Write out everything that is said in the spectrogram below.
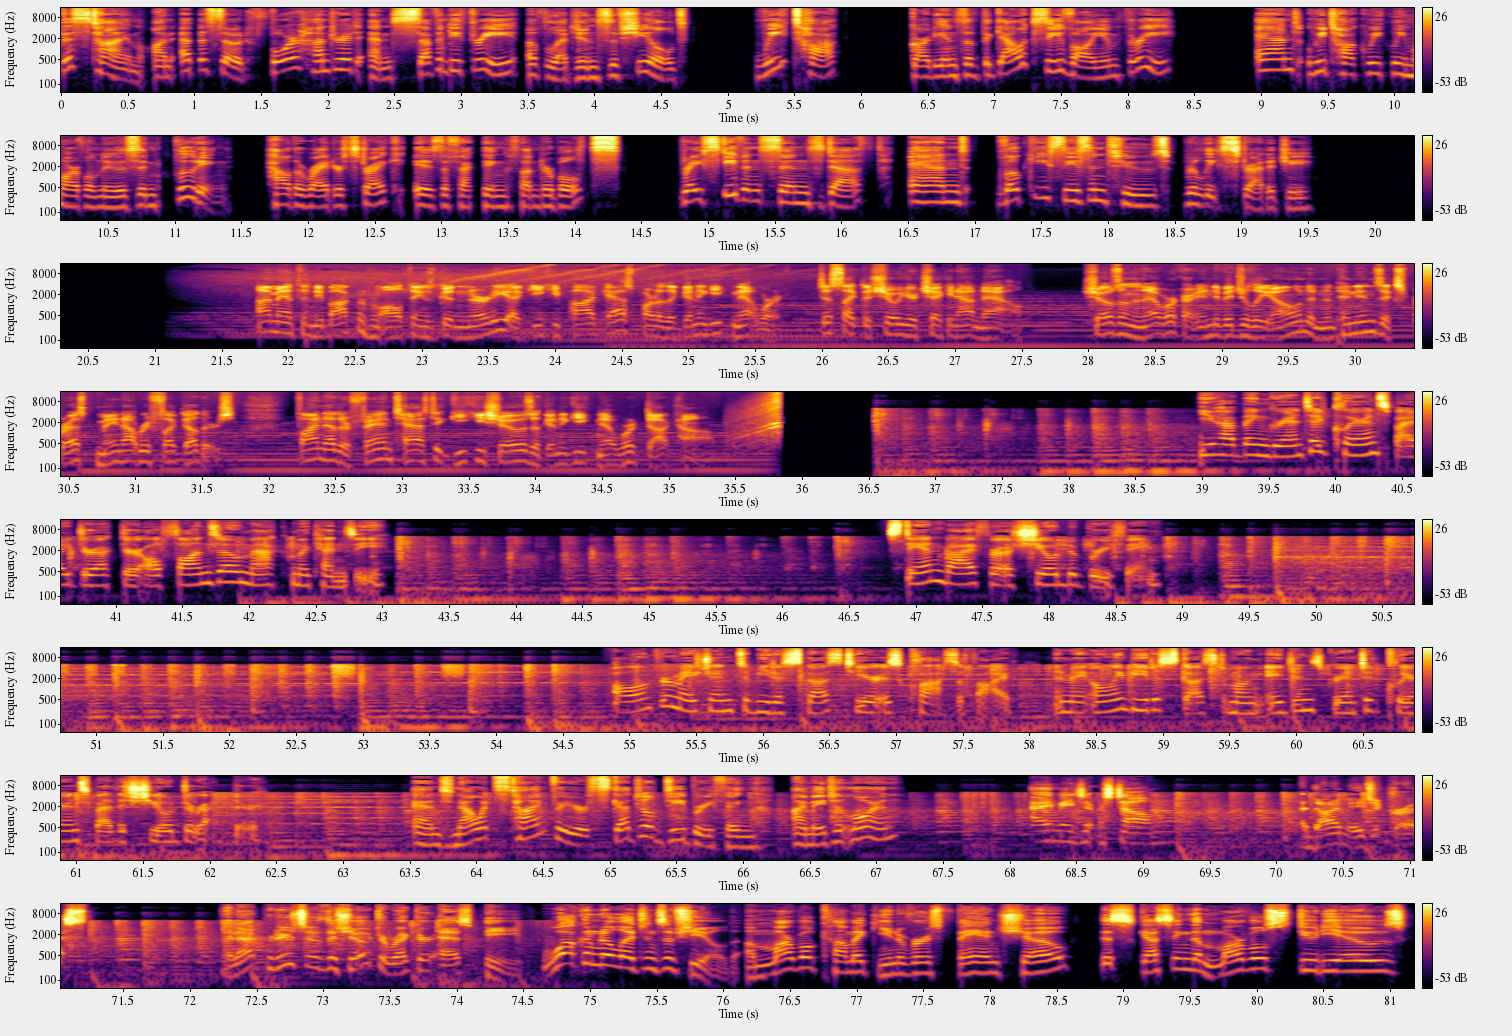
This time on episode 473 of Legends of S.H.I.E.L.D., we talk Guardians of the Galaxy Volume 3, and we talk weekly Marvel news, including how the writer's strike is affecting Thunderbolts, Ray Stevenson's death, and Loki Season 2's release strategy. I'm Anthony Bachman from All Things Good and Nerdy, a geeky podcast part of the Gonna Geek Network, just like the show you're checking out now. Shows on the network are individually owned, and opinions expressed may not reflect others. Find other fantastic geeky shows at GonnaGeekNetwork.com. You have been granted clearance by director Alphonso Mack Mackenzie. Stand by for a shield debriefing. All information to be discussed here is classified and may only be discussed among agents granted clearance by the SHIELD director. And now it's time for your scheduled debriefing. I'm Agent Lauren. I'm Agent Michelle. And I'm Agent Chris. And I'm producer of the show, Director SP. Welcome to Legends of S.H.I.E.L.D., a Marvel Comic Universe fan show discussing the Marvel Studios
